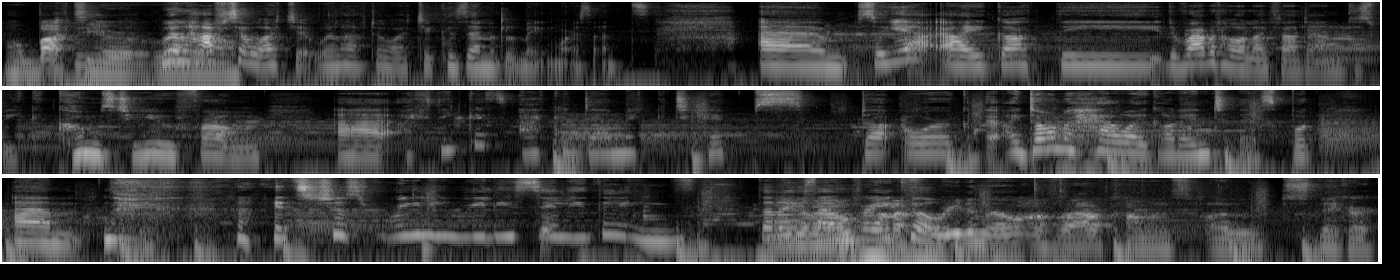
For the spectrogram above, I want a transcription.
Well, back to your. We'll have to watch it. We'll have to watch it because then it'll make more sense. Um, so yeah, I got the the rabbit hole I fell down this week comes to you from uh, I think it's academictips.org. I don't know how I got into this, but um, it's just really really silly things that I Read them found out, very cool. Read them out, if I have comments, I'll snicker.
